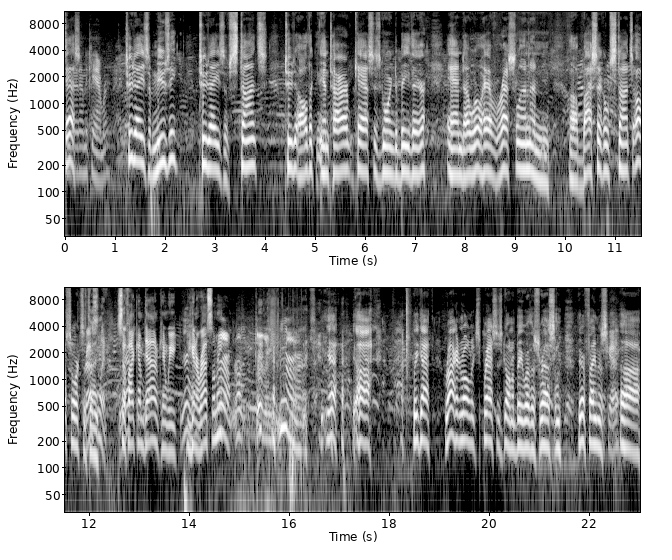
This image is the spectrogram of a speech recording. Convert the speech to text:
yes, on the camera. two days of music, two days of stunts. Two, all the entire cast is going to be there, and uh, we'll have wrestling and uh, bicycle stunts, all sorts of Wrestling. things. So if I come down, can we? You gonna wrestle me? yeah, uh, we got Rock and Roll Express is going to be with us wrestling. They're famous. Okay. Uh,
